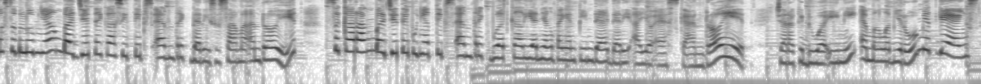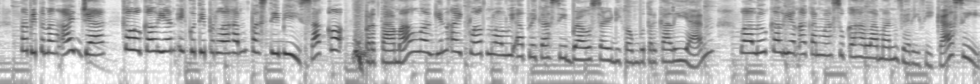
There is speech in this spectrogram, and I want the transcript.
Kalau sebelumnya Mbak JT kasih tips and trick dari sesama Android, sekarang Mbak JT punya tips and trick buat kalian yang pengen pindah dari iOS ke Android. Cara kedua ini emang lebih rumit, gengs. Tapi tenang aja, kalau kalian ikuti perlahan pasti bisa kok. Pertama, login iCloud melalui aplikasi browser di komputer kalian, lalu kalian akan masuk ke halaman verifikasi.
